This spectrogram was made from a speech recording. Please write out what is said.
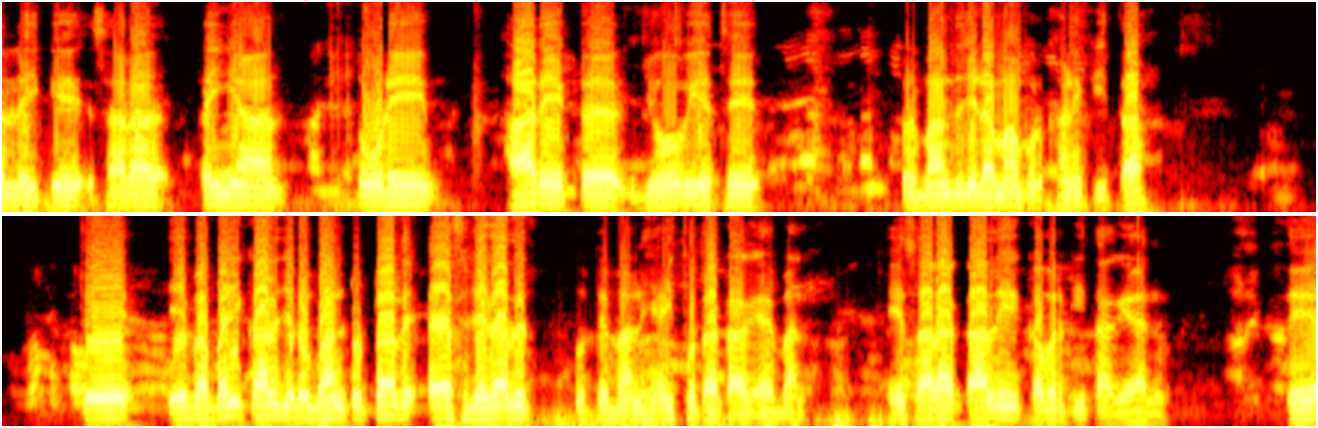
ਲੈ ਕੇ ਸਾਰਾ ਕਈਆਂ ਤੋੜੇ, ਹਰ ਇੱਕ ਜੋ ਵੀ ਇੱਥੇ ਪ੍ਰਬੰਧ ਜਿਹੜਾ ਮਹਾਂਪੁਰਖਾਂ ਨੇ ਕੀਤਾ। ਤੇ ਇਹ ਬਾਬਾ ਜੀ ਕੱਲ ਜਦੋਂ ਬੰਨ ਟੁੱਟਾ ਤੇ ਇਸ ਜਗ੍ਹਾ ਦੇ ਉੱਤੇ ਬੰਨ ਸੀ, ਇੱਥੋਂ ਤੱਕ ਆ ਗਿਆ ਇਹ ਬੰਨ। ਇਹ ਸਾਰਾ ਕੱਲ ਹੀ ਕਵਰ ਕੀਤਾ ਗਿਆ ਇਹਨੂੰ। ਤੇ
